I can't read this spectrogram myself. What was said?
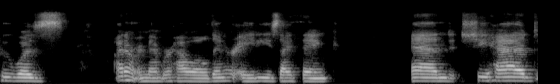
who was, I don't remember how old, in her 80s, I think. and she had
